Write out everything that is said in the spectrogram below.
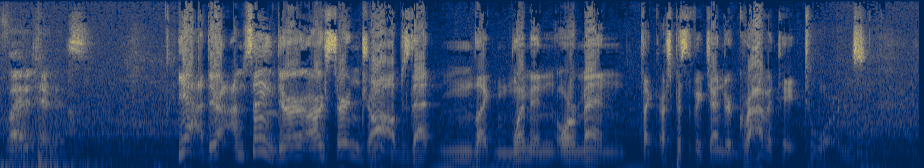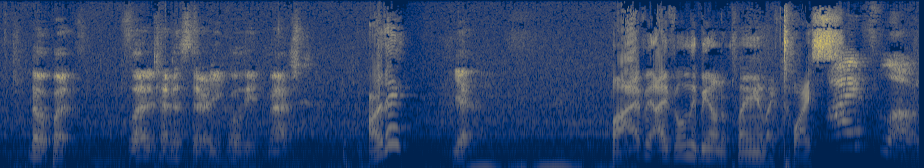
Flight attendants. Yeah, there. I'm saying there are certain jobs that mm, like women or men, like a specific gender, gravitate towards. No, but flight attendants, they're equally matched. Are they? Yeah. Well, I've I've only been on a plane like twice, I've flown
